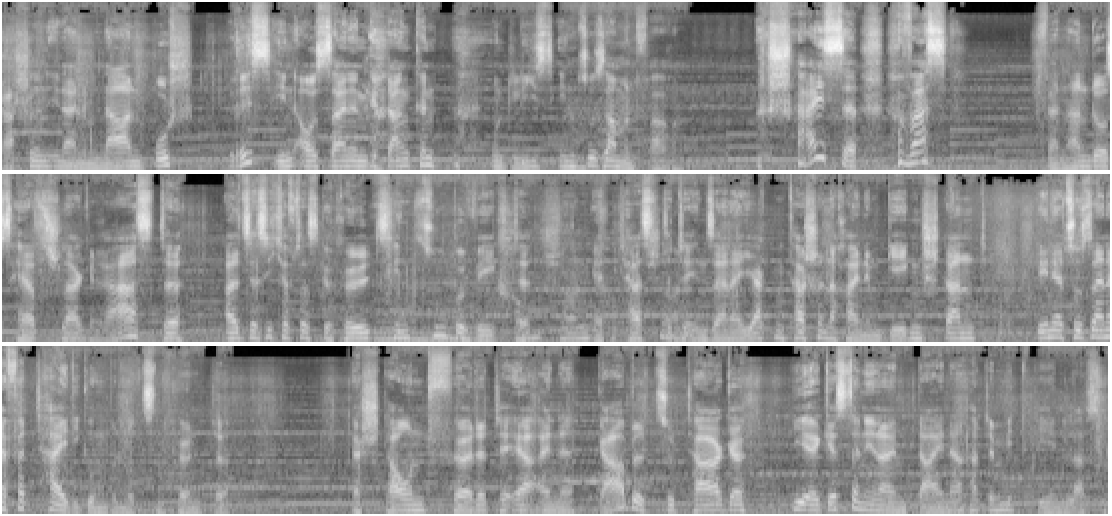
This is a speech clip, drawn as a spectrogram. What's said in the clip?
Rascheln in einem nahen Busch riss ihn aus seinen Gedanken und ließ ihn zusammenfahren. Scheiße, was? Fernandos Herzschlag raste, als er sich auf das Gehölz hinzubewegte. Er tastete in seiner Jackentasche nach einem Gegenstand, den er zu seiner Verteidigung benutzen könnte. Erstaunt förderte er eine Gabel zutage, die er gestern in einem Diner hatte mitgehen lassen.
